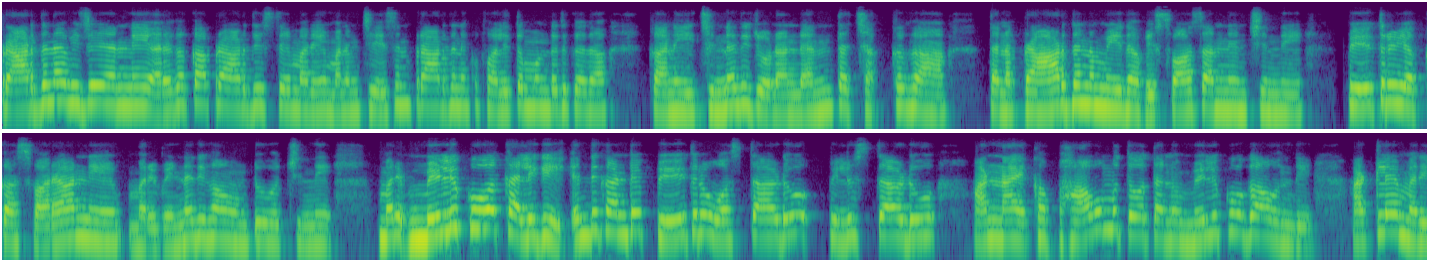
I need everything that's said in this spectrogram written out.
ప్రార్థన విజయాన్ని ఎరగక ప్రార్థిస్తే మరి మనం చేసిన ప్రార్థనకు ఫలితం ఉండదు కదా. కానీ ఈ చిన్నది చూడండి ఎంత చక్కగా తన ప్రార్థన మీద విశ్వాసాన్ని ఉంచింది. పేతురు యొక్క స్వరాన్ని మరి విన్నదిగా ఉంటూ వచ్చింది. మరి మెలకువ కలిగి ఎందుకంటే పేతురు వస్తాడు పిలుస్తాడు అన్న యొక్క భావముతో తను మెలుకుగా ఉంది. అట్లే మరి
